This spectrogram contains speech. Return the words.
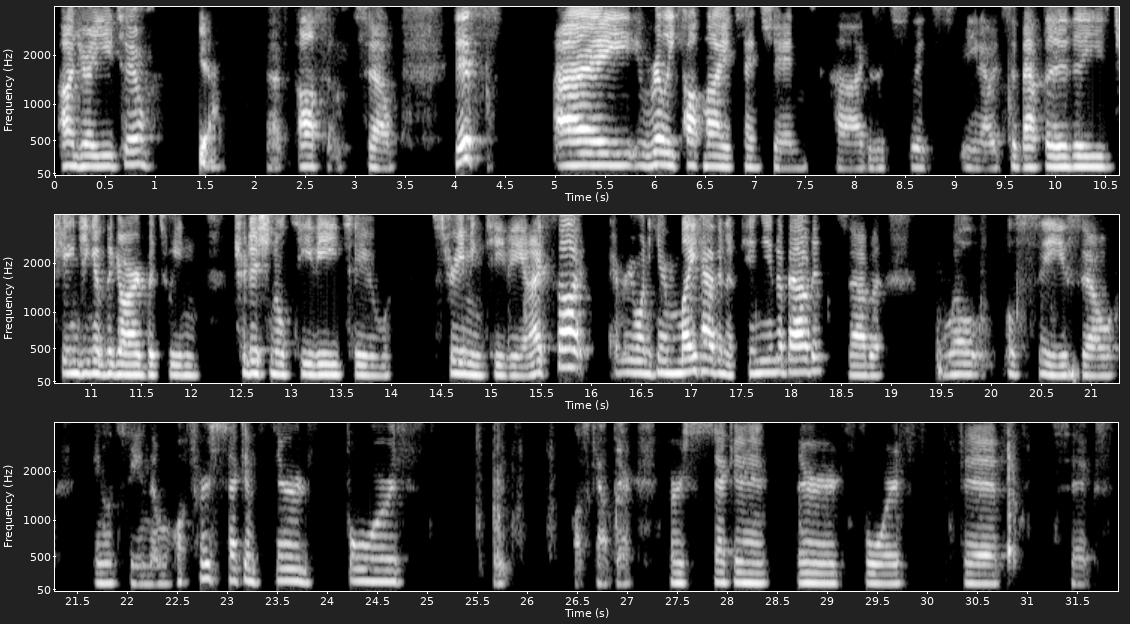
Andre, you too? Yeah. Uh, awesome. So this I really caught my attention Uh, because it's it's you know it's about the the changing of the guard between traditional TV to streaming TV, and I thought everyone here might have an opinion about it. So, but we'll we'll see. So, let's see in the first, second, third, fourth. Lost count there. First, second, third, fourth, fifth, sixth,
